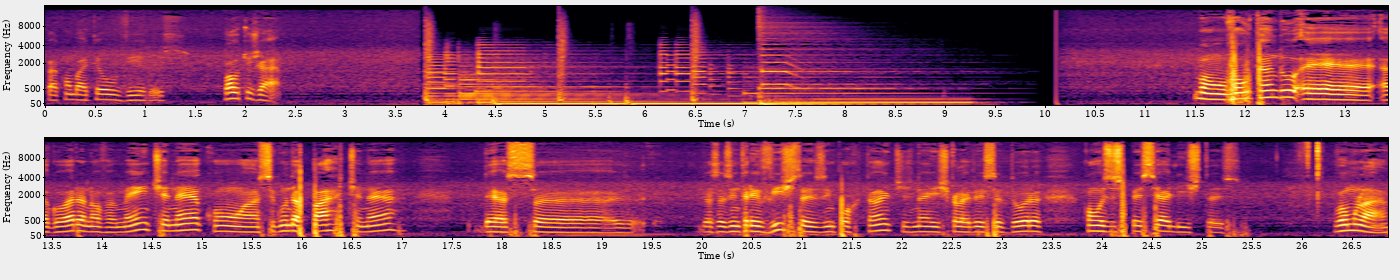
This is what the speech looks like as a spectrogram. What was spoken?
para combater o vírus. Volto já. Bom, voltando é, agora novamente, né, com a segunda parte, né, dessa, dessas entrevistas importantes, né, esclarecedora com os especialistas. Vamos lá.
